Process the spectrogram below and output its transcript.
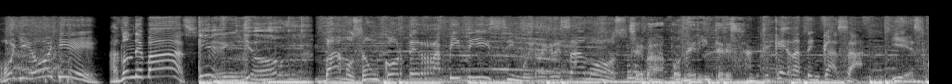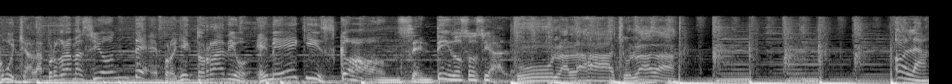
Oye, oye, ¿a dónde vas? ¿Quién, yo? Vamos a un corte rapidísimo y regresamos. Se va a poner interesante. Quédate en casa y escucha la programación de Proyecto Radio MX con sentido social. ¡Uh, la, la chulada! Hola.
